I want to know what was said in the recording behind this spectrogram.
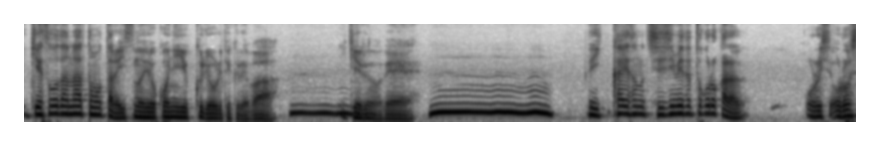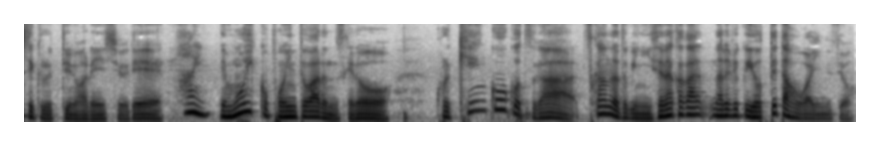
いけそうだなと思ったら椅子の横にゆっくり降りてくればいける。ので、うんうんうん。で、一回その縮めたところから下ろし下ろしてくるっていうのが練習で、はい。で、もう一個ポイントがあるんですけど、これ肩甲骨が掴んだ時に背中がなるべく寄ってた方がいいんですよ。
